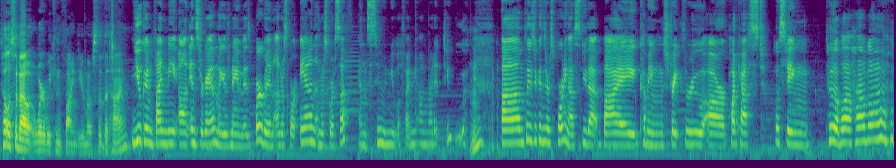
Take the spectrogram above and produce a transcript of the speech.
tell us about where we can find you most of the time. You can find me on Instagram. My username is bourbon underscore and underscore stuff, and soon you will find me on Reddit too. Mm. Um, please do consider supporting us. Do that by coming straight through our podcast hosting. Blah blah blah.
